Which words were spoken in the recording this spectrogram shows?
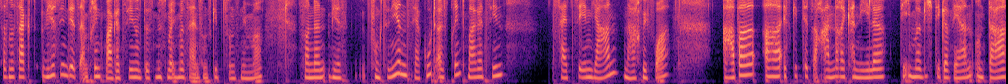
dass man sagt, wir sind jetzt ein Printmagazin und das müssen wir immer sein, sonst gibt es uns nicht mehr. Sondern wir funktionieren sehr gut als Printmagazin seit zehn Jahren nach wie vor. Aber äh, es gibt jetzt auch andere Kanäle, die immer wichtiger werden und da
